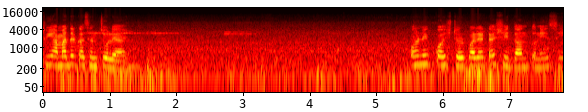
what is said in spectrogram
তুই আমাদের কাছে চলে আয়। অনেক কষ্টের পরে একটা সিদ্ধান্ত নিয়েছি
